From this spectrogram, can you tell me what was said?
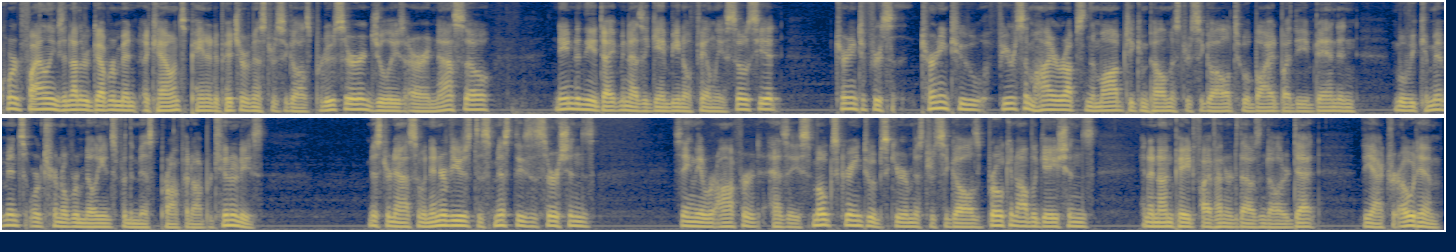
Court filings and other government accounts painted a picture of Mr. Seagal's producer, Julius R. Nasso, named in the indictment as a Gambino family associate, turning to, turning to fearsome higher ups in the mob to compel Mr. Seagal to abide by the abandoned movie commitments or turn over millions for the missed profit opportunities. Mr. Nasso, in interviews, dismissed these assertions, saying they were offered as a smokescreen to obscure Mr. Seagal's broken obligations and an unpaid $500,000 debt the actor owed him.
